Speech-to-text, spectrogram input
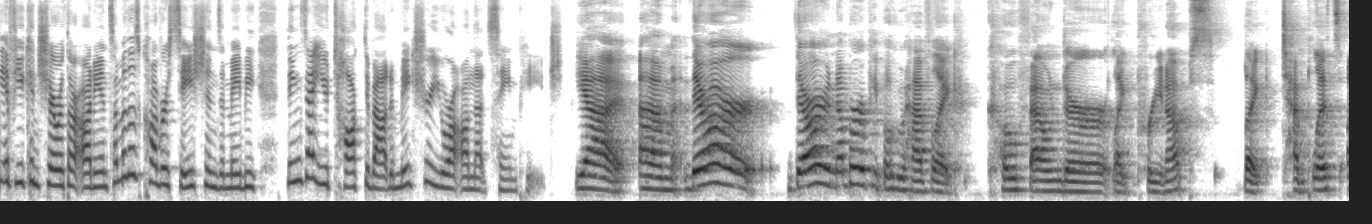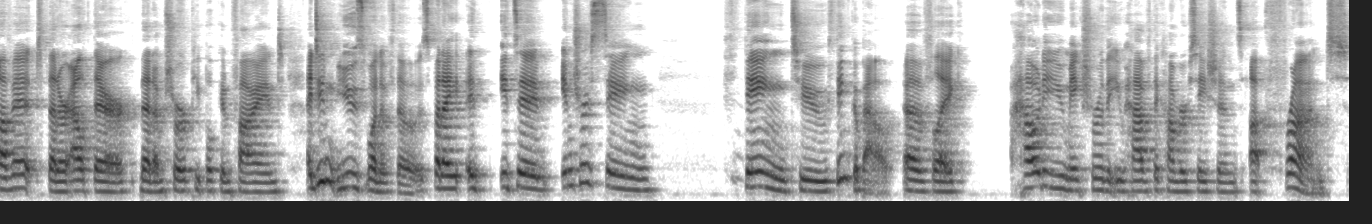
if you can share with our audience some of those conversations and maybe things that you talked about, and make sure you are on that same page. Yeah, um, there are there are a number of people who have like co-founder like prenups like templates of it that are out there that I'm sure people can find. I didn't use one of those, but I it, it's an interesting thing to think about of like how do you make sure that you have the conversations up front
